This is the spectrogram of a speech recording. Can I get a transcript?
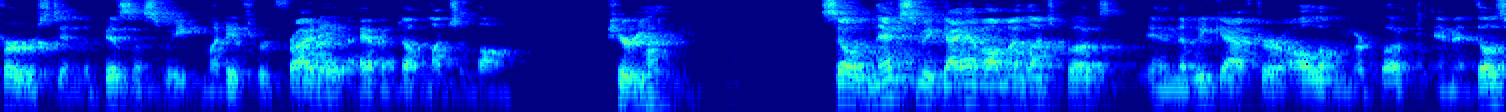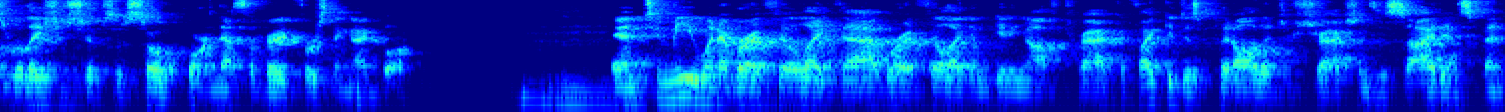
first in the business week, Monday through Friday. I haven't done lunch alone. Period. Wow. So next week I have all my lunch booked, and the week after all of them are booked. And those relationships are so important. That's the very first thing I book. Mm-hmm. And to me, whenever I feel like that, where I feel like I'm getting off track, if I could just put all the distractions aside and spend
